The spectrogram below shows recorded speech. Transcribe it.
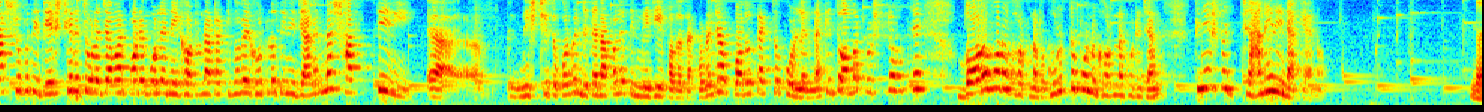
রাষ্ট্রপতি দেশ ছেড়ে চলে যাওয়ার পরে বলেন এই ঘটনাটা কীভাবে ঘটলো তিনি জানেন না শাস্তি নিশ্চিত করবেন দিতে না পারলে তিনি নিজেই পদত্যাগ করবেন। যা পদত্যাগ তো করলেন না কিন্তু আমার প্রশ্নটা হচ্ছে বড় বড় ঘটনা বা গুরুত্বপূর্ণ ঘটনা ঘটে যান তিনি আসলে জানেনই না কেন? না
